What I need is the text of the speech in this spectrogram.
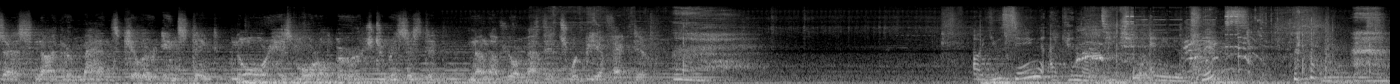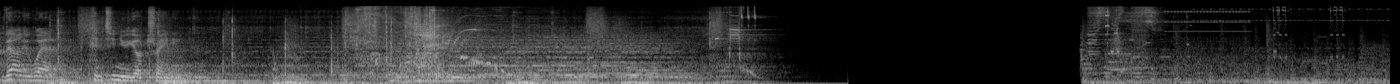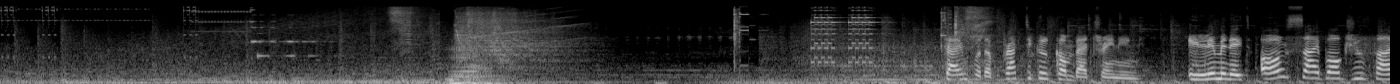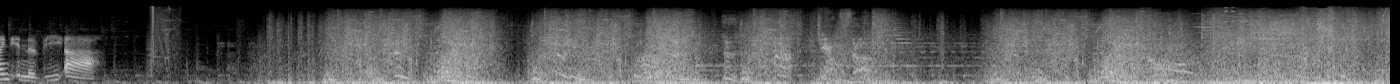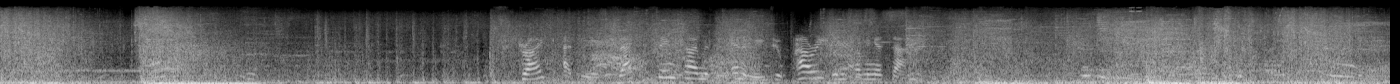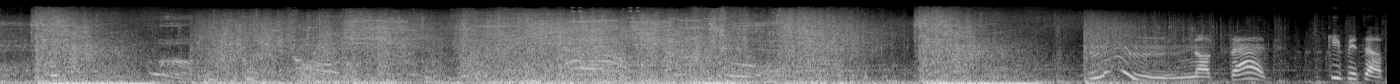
Possess neither man's killer instinct nor his moral urge to resist it. None of your methods would be effective. Are you saying I cannot teach you any new tricks? Very well. Continue your training. For the practical combat training. Eliminate all cyborgs you find in the VR. Strike at the exact same time as the enemy to parry incoming attacks. Hmm, not bad. Keep it up.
